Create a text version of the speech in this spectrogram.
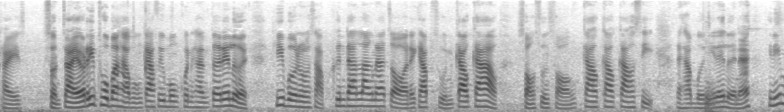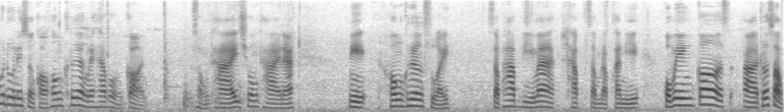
ใคร สนใจรีบโทรมาหาผมกาฟิลมงคลคันเตอร์ได้เลย ที่เบอร์โทรศัพท์ขึ้นด้านล่างหน้าจอนะครับ 099 202 9994 นะครับ เบอร์นี้ได้เลยนะ ทีนี้มาดูในส่วนของห้องเครื่องนะครับผมก่อนส่งท้ายช่วงท้ายนะ นี่ห้องเครื่องสวยสภาพดีมากครับสำหรับคันนี้ ผมเองก็ทดสอบ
